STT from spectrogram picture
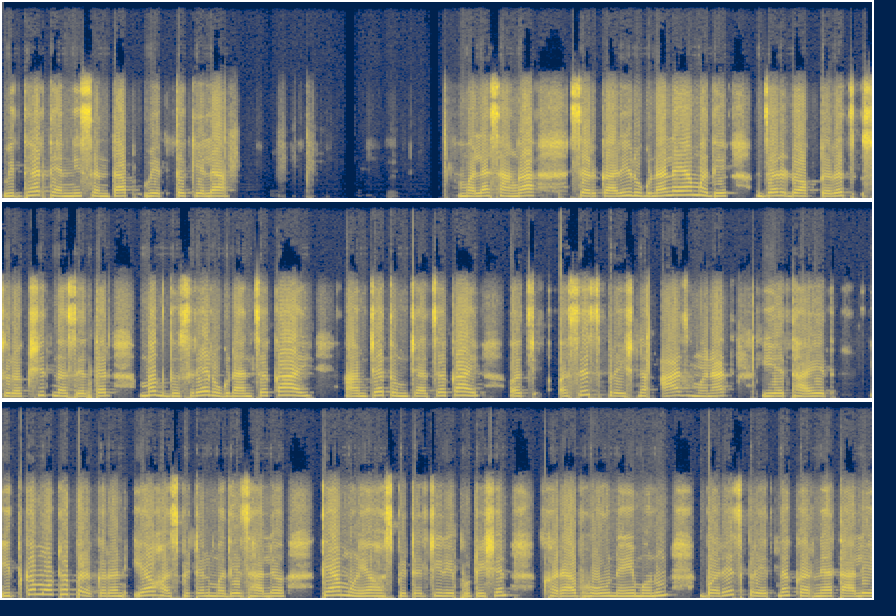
विद्यार्थ्यांनी संताप व्यक्त केला. मला सांगा सरकारी रुग्णालयामध्ये जर डॉक्टरच सुरक्षित नसेल तर मग दुसऱ्या रुग्णांचं काय? आमच्या तुमच्याचं काय? असेच प्रश्न आज मनात येत आहेत. इतकं मोठं प्रकरण या हॉस्पिटलमध्ये झालं. त्यामुळे हॉस्पिटलची रेप्युटेशन खराब होऊ नये म्हणून बरेच प्रयत्न करण्यात आले.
